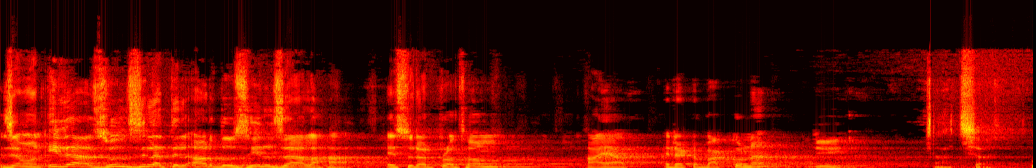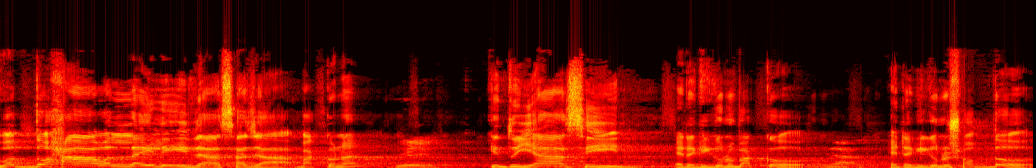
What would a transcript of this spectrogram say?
যেমন ইদা জুলজিলাতিল আরদু জিলজালাহা। এই সুরার প্রথম আয়াত। এটা একটা বাক্য না? আচ্ছা। ওয়াদ্দুহা ওয়াল্লাইলি ইদা সাজা। বাক্য না? কিন্তু ইয়াসিন। এটা কি কোনো বাক্য? এটা কি কোনো শব্দ?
